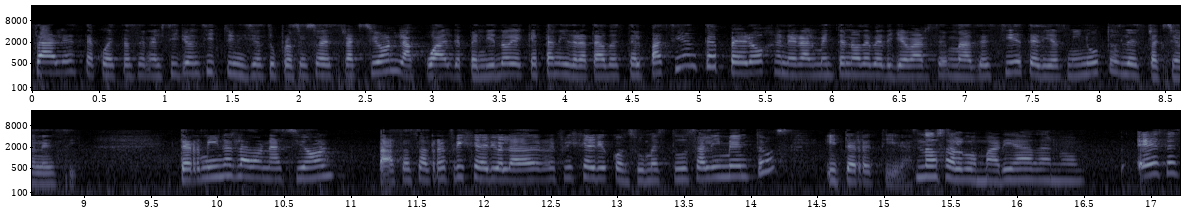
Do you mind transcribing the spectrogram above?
sales, te acuestas en el silloncito, inicias tu proceso de extracción, la cual dependiendo de qué tan hidratado esté el paciente, pero generalmente no debe de llevarse más de 7, 10 minutos la extracción en sí. Terminas la donación, pasas al refrigerio, al del refrigerio, consumes tus alimentos y te retiras. No salgo mareada, ¿no? Esa es,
